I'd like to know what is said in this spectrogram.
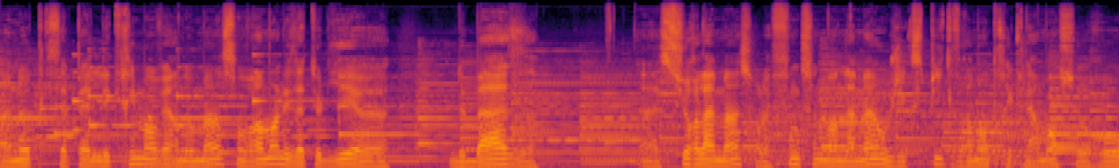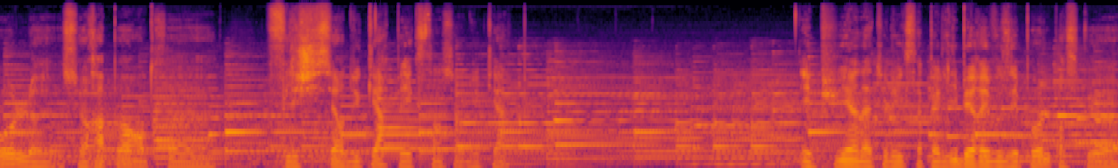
un autre qui s'appelle Les crimes envers nos mains, sont vraiment les ateliers de base euh, sur la main, sur le fonctionnement de la main, où j'explique vraiment très clairement ce rôle, euh, ce rapport entre euh, fléchisseur du carpe et extenseur du carpe. Et puis un atelier qui s'appelle Libérez vos épaules, parce que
